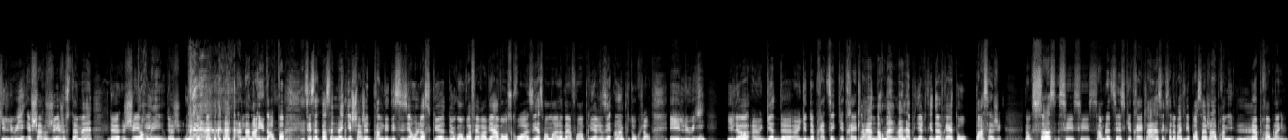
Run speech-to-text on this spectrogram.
qui, lui, est chargé justement de gérer. Dormir. De, de... De... non, non, il dort pas. C'est cette personne-là qui est chargée de prendre des décisions lorsque deux convois ferroviaires vont se croiser. À ce moment-là, il ben, faut en prioriser un plutôt que l'autre. Et lui, il a un guide, de, un guide de pratique qui est très clair. Normalement, la priorité devrait être aux passagers. Donc ça, c'est, semble-t-il, ce qui est très clair, c'est que ça devrait être les passagers en premier. Le problème,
